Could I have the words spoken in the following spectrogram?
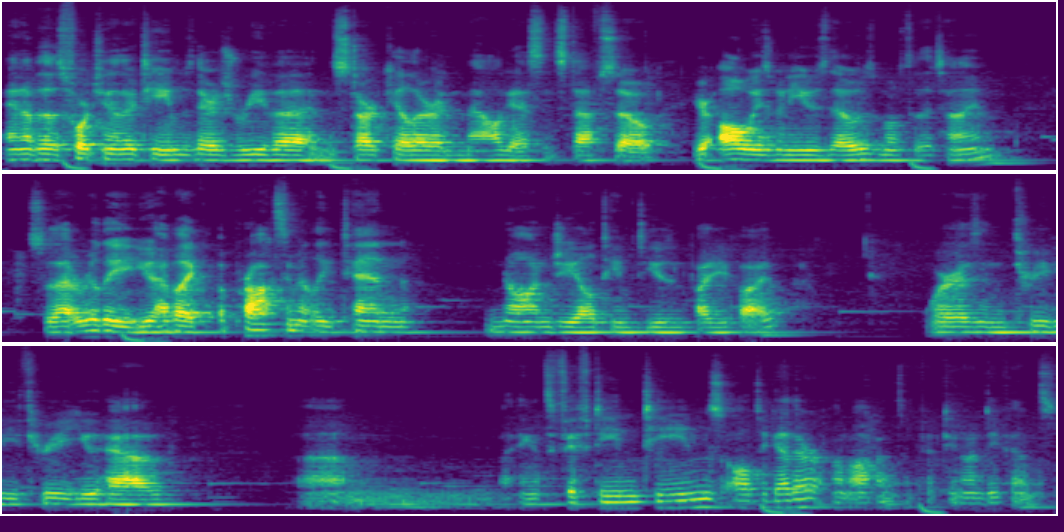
And of those 14 other teams there's Reva and Starkiller and Malgus and stuff. So you're always going to use those most of the time. So that really you have like approximately 10 non-GL teams to use in 5v5 whereas in 3v3 you have um, I think it's 15 teams altogether on offense and 15 on defense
